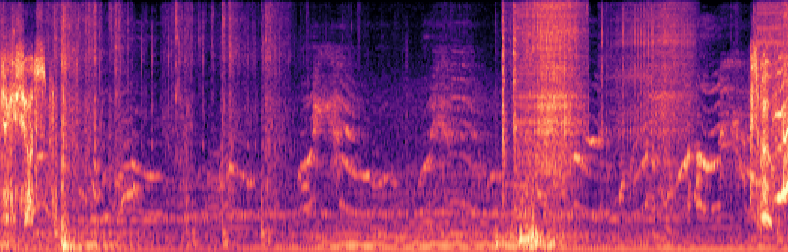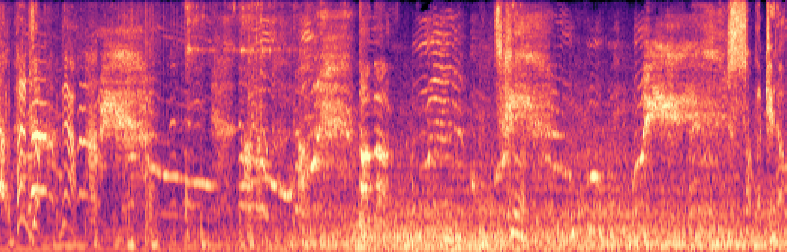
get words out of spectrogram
Check your shots. Let's move. Hands up! Now! Secure! Suck that kid up!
